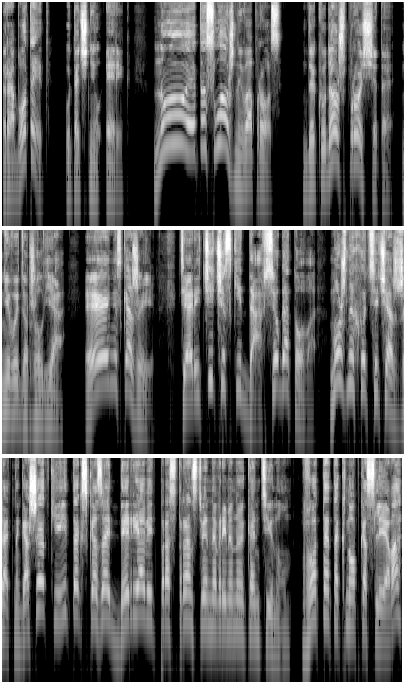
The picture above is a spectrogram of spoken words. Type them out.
работает?» — уточнил Эрик. «Ну, это сложный вопрос». «Да куда уж проще-то?» — не выдержал я. «Э, не скажи. Теоретически, да, все готово. Можно хоть сейчас сжать на гашетке и, так сказать, дырявить пространственно-временной континуум. Вот эта кнопка слева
